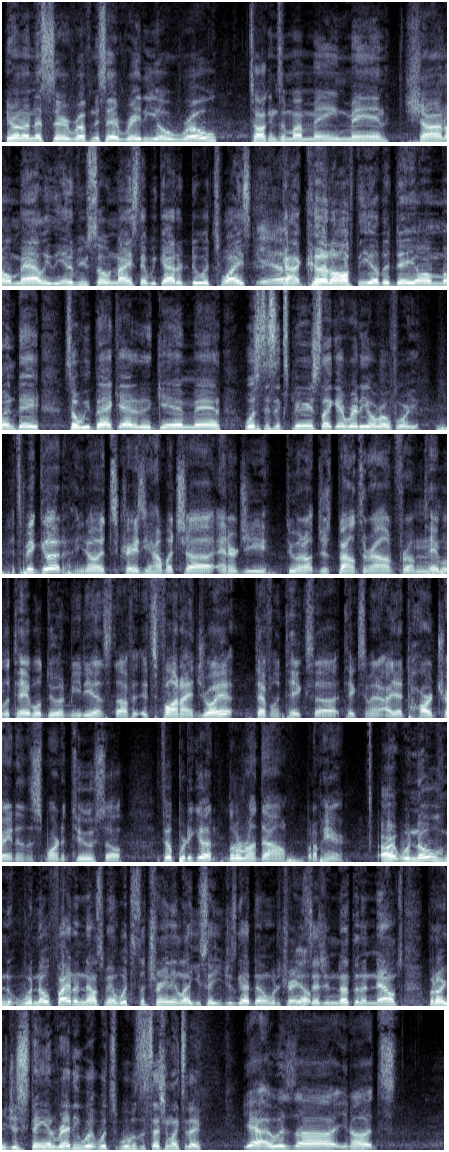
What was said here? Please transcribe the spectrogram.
Here on Unnecessary Roughness at Radio Row, talking to my main man, Sean O'Malley. The interview's so nice that we got to do it twice. Yep. Got cut off the other day on Monday, so we back at it again, man. What's this experience like at Radio Row for you? It's been good. You know, it's crazy how much uh, energy doing just bouncing around from Mm-hmm. table to table, doing media and stuff. It's fun. I enjoy it. Definitely takes uh, takes a minute. I had hard training this morning too, so I feel pretty good. A little rundown, but I'm here. All right, with no with no fight announcement, what's the training like? You say you just got done with a training Yep. session, nothing announced, but are you just staying ready? What, what's, what was the session like today? Yeah, it was. Uh, you know, it's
